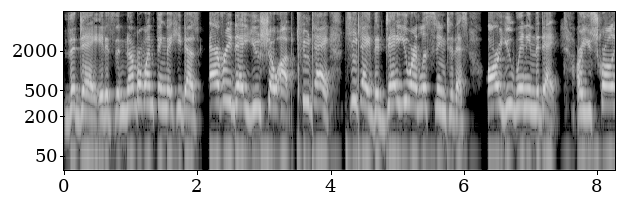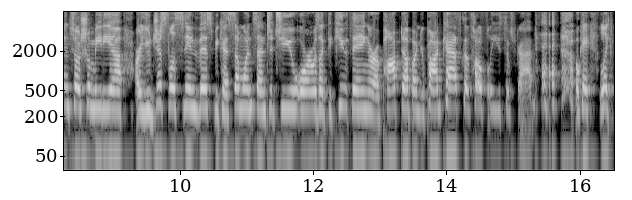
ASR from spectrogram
the day. It is the number one thing that he does every day you show up today, today, the day you are listening to this. Are you winning the day? Are you scrolling social media? Are you just listening to this because someone sent it to you or it was like the cute thing or it popped up on your podcast because hopefully you subscribed? okay. Like,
